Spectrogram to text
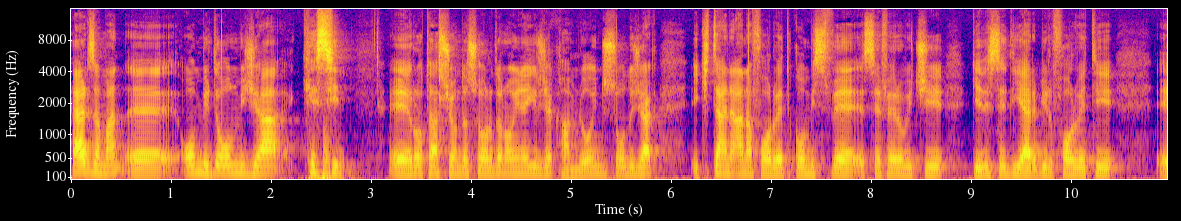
Her zaman e, 11'de olmayacağı kesin. E, rotasyonda sonradan oyuna girecek hamle oyuncusu olacak. İki tane ana forvet Gomis ve Seferovic'i gelirse diğer bir forveti e,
